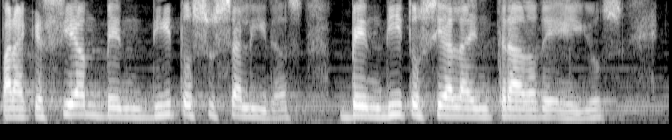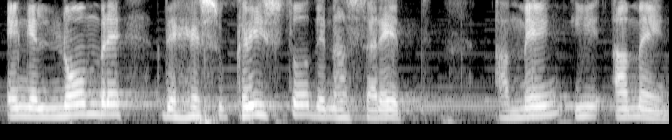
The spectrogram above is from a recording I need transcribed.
para que sean benditos sus salidas, bendito sea la entrada de ellos. En el nombre de Jesucristo de Nazaret. Amén y amén.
